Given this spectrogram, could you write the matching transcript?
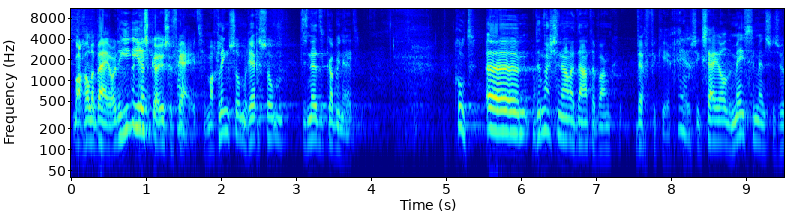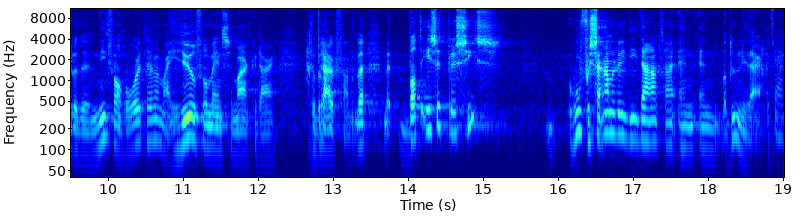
Mag allebei hoor. Hier is keuzevrijheid. Je mag linksom, rechtsom. Het is net het kabinet. Goed, ehm, de Nationale Databank Wegverkeergegevens. Ik zei al, de meeste mensen zullen er niet van gehoord hebben, maar heel veel mensen maken daar gebruik van. Wat is het precies? Hoe verzamelen jullie die data en, en wat doen jullie er eigenlijk mee?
